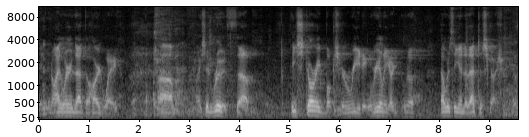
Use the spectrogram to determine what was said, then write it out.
you know, I learned that the hard way. Um, I said, Ruth, um, these storybooks you're reading really are. Uh, that was the end of that discussion.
